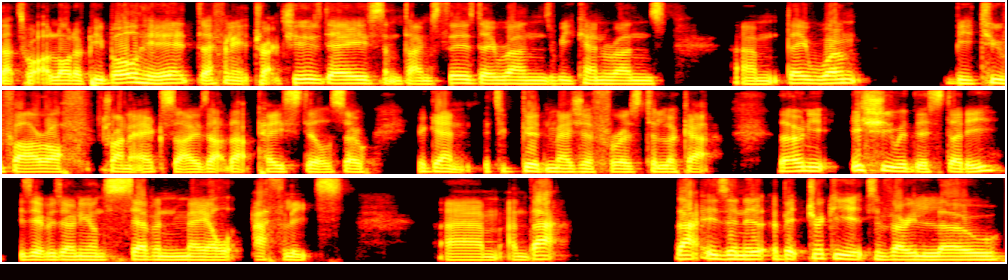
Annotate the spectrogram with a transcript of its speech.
that's what a lot of people here, definitely at Track Tuesdays, sometimes Thursday runs, weekend runs, um, they won't be too far off trying to exercise at that pace still. So again, it's a good measure for us to look at. The only issue with this study is it was only on seven male athletes, um, and that that is an, a bit tricky. It's a very low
